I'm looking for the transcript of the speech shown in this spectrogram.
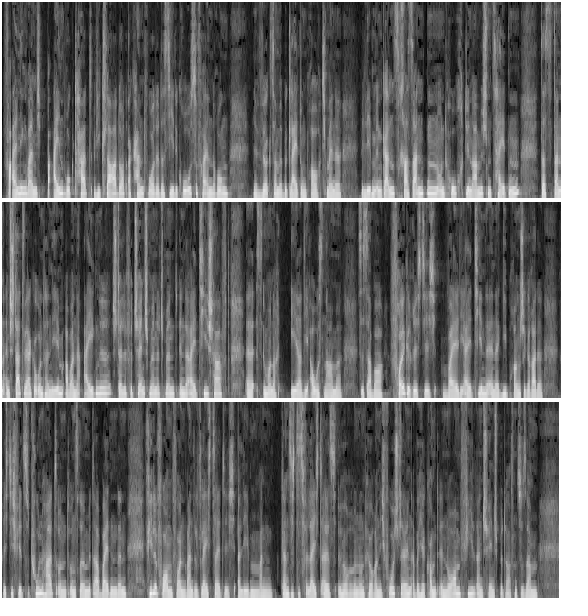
Vor allen Dingen, weil mich beeindruckt hat, wie klar dort erkannt wurde, dass jede große Veränderung eine wirksame Begleitung braucht. Ich meine, wir leben in ganz rasanten und hochdynamischen Zeiten, dass dann ein Stadtwerkeunternehmen aber eine eigene Stelle für Change Management in der IT schafft, äh, ist immer noch eher die Ausnahme. Es ist aber folgerichtig, weil die IT in der Energiebranche gerade richtig viel zu tun hat und unsere Mitarbeitenden viele Formen von Wandel gleichzeitig erleben. Man kann sich das vielleicht als Hörerinnen und Hörer nicht vorstellen, aber hier kommt enorm viel an Change-Bedarfen zusammen.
